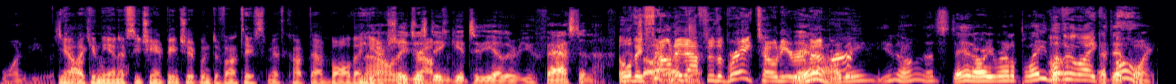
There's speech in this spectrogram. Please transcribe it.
one view. It's Yeah, like in the. NFC Championship when DeVonta Smith caught that ball that he No, actually they just dropped. didn't get to the other view fast enough. oh, they That's all found it after the break, Tony. Remember? Yeah, I mean, you know, that's they had already run a play though. oh, they're like, at that oh, point.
